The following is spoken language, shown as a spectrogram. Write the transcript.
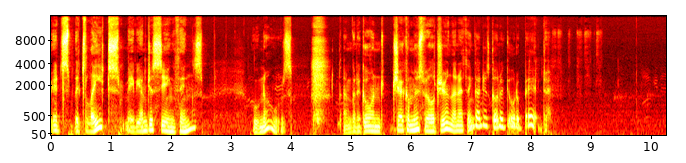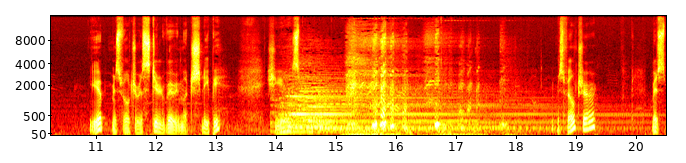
It's it's late. Maybe I'm just seeing things. Who knows? I'm gonna go and check on Miss Vilcher, and then I think I just gotta go to bed. Yep, Miss Vilcher is still very much sleepy. She is. Miss Vilcher? Miss.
